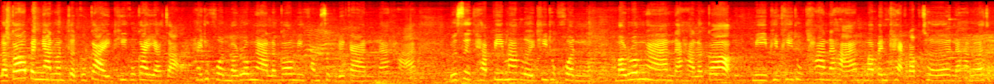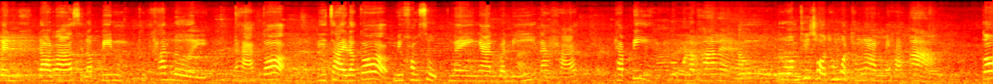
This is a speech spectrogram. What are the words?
แล้วก็เป็นงานวันเกิดกุ๊กไก่ที่กุ๊กไก่อยากจะให้ทุกคนมาร่วมงาน แล้วก็มีความสุขด้วยกันนะคะ รู้สึกแฮปปี้มากเลยที่ทุกคนมาร่วมงานนะคะ แล้วก็มีพี่ๆทุกท่านนะคะ มาเป็นแขกรับเชิญนะคะไม่ว่าจะเป็นดาราศิลปินทุกท่านเลยนะคะ ก็ดีใจแล้วก็มีความสุขในงานวันนี้นะคะแฮปปี้รวมมูลค่าแล้ว รวมที่โชว์ทั้งหมดทั้งงานไหมคะอ่าก็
